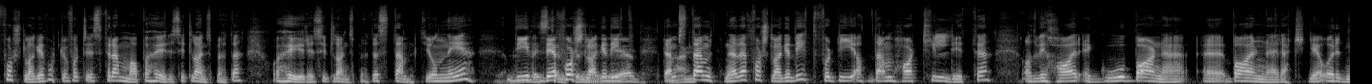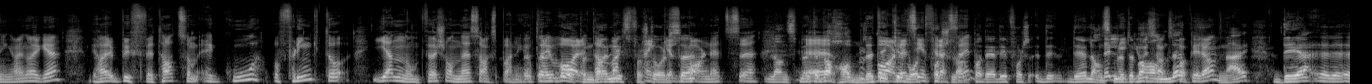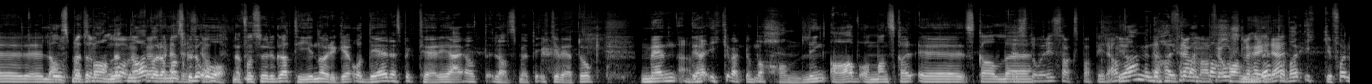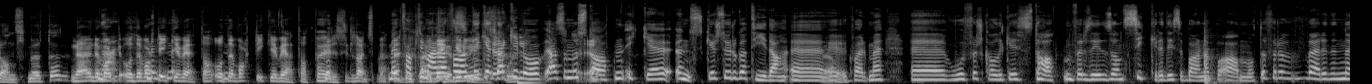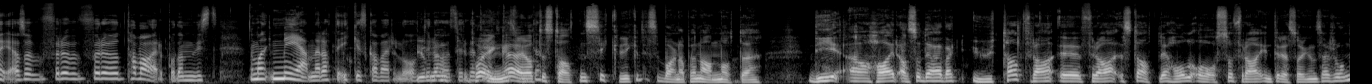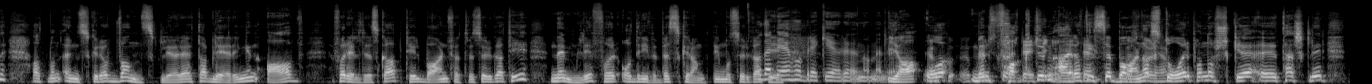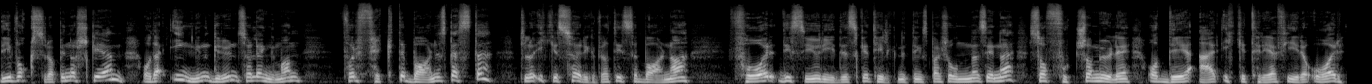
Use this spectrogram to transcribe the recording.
Forslaget ble faktisk fremma på Høyre sitt landsmøte, og Høyre sitt landsmøte stemte jo ned de, det forslaget ditt. De stemte ned det forslaget ditt fordi at de har tillit til at vi har en god barne, eh, barnerettslige ordninger i Norge. Vi har Bufetat som er god og flink flink til å gjennomføre sånne saksbehandlinger for er en åpenbar misforståelse. barnets eh, Landsmøtet behandlet ikke vårt forslag på det. De for, det, det landsmøtet behandlet Nei, det eh, landsmøtet behandlet nå, var om man skulle åpne for surrogati i Norge. Og det respekterer jeg at landsmøtet ikke vedtok. Men det har ikke vært noen behandling av om man skal, eh, skal Det står i sakspapirene. Ja, men det har ikke vært behandlet. Det var ikke for landsmøtet. Nei, det var, og det ble ikke vedtatt, og det ble ikke vedtatt på Høyre sitt landsmøte. Men faktum er, det, er ikke, det er ikke lov, altså Når staten ikke ønsker surrogati, da, eh, Kvarme, eh, hvorfor skal ikke staten for å si det sånn, sikre disse barna på annen måte for å, være nøye, altså for å, for å ta vare på dem hvis, når man mener at det ikke skal være lov jo, til å ha surrogati? Poenget er jo at staten sikrer ikke disse barna på en annen måte. De har, altså det har vært uttalt fra, eh, fra, statlig hold og også fra interesseorganisasjoner at man ønsker å vanskeliggjøre etableringen av foreldreskap til barn født ved surrogati, nemlig for å drive beskrankning mot surrogati. Og det er det Håbrekke gjør nå, mener du? Ja, og, men faktum er at disse barna står på norske eh, terskler. De vokser opp i norske hjem, og det er ingen grunn, så lenge man forfekter barnets beste, til å ikke sørge for at disse barna får disse juridiske tilknytningspersonene sine så fort som mulig. Og det er ikke tre-fire år.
